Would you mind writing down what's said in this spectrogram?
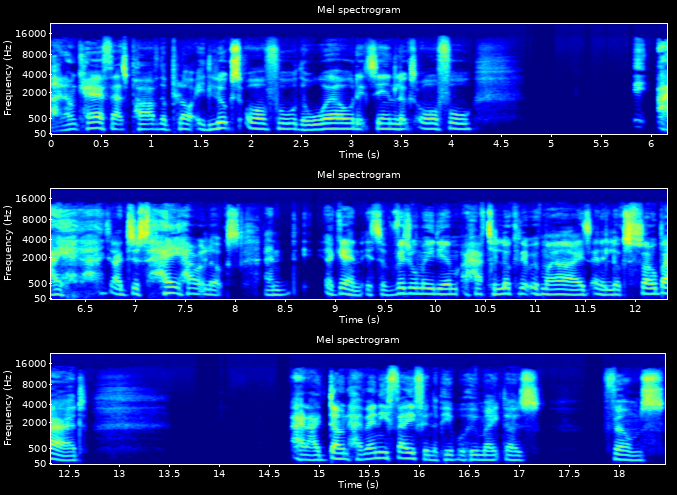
I don't care if that's part of the plot. It looks awful. The world it's in looks awful. I I just hate how it looks. And again, it's a visual medium. I have to look at it with my eyes, and it looks so bad. And I don't have any faith in the people who make those films.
